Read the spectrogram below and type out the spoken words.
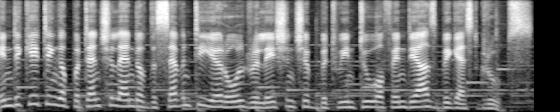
indicating a potential end of the 70-year-old relationship between two of India's biggest groups.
